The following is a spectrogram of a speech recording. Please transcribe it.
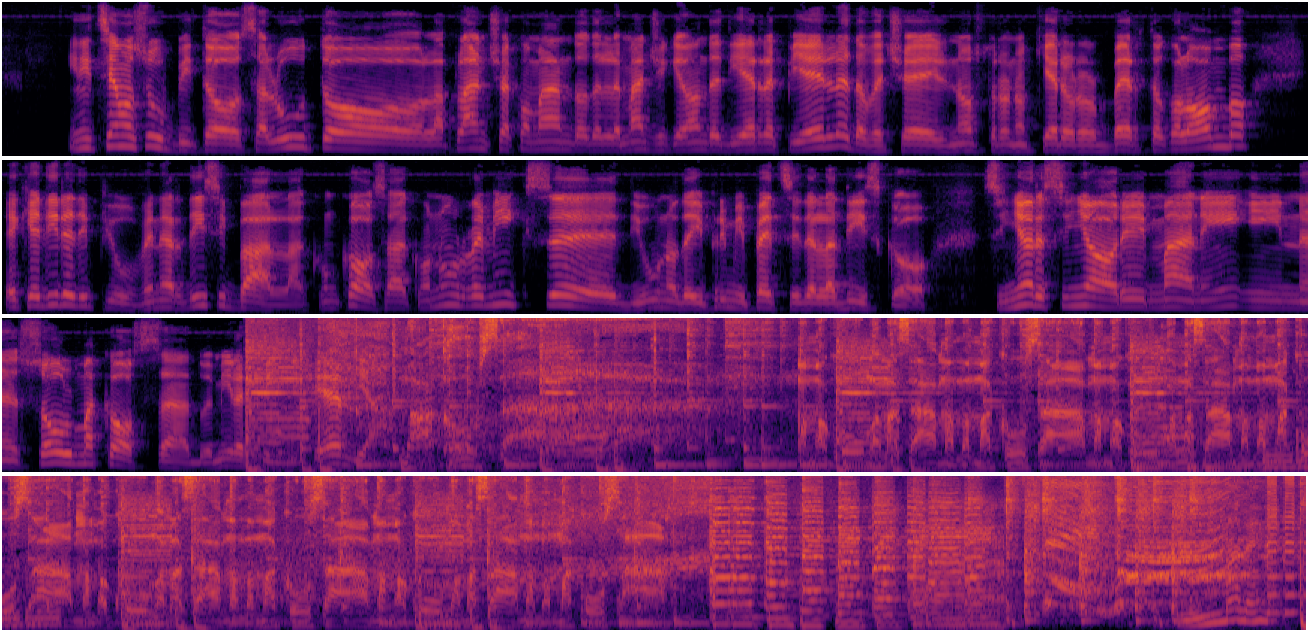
Iniziamo subito, saluto la plancia comando delle magiche onde di RPL dove c'è il nostro nocchiero Roberto Colombo e che dire di più, venerdì si balla, con cosa? Con un remix eh, di uno dei primi pezzi della disco. Signore e signori, Mani in Soul Macossa 2015 e andiamo. Macossa mama cool, mama sa, mama makusa, mama cool, mama sa, mama makusa, mama cool, mama sa, mama makusa, mama cool, mama sa, mama makusa. Money.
